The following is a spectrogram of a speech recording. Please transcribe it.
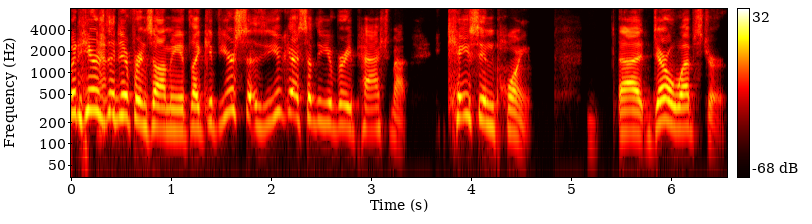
but here's the difference on me. If like if you're you've got something you're very passionate about. Case in point, uh, Darrell Webster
